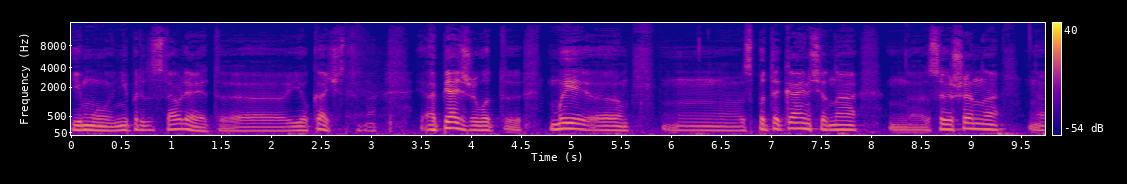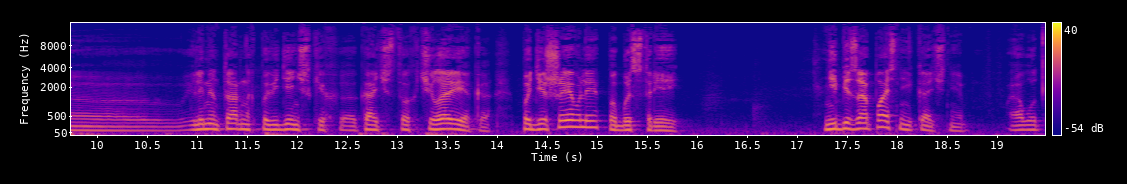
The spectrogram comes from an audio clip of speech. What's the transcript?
ему не предоставляет э, ее качественно. Опять же, вот мы э, спотыкаемся на совершенно э, элементарных поведенческих э, качествах человека. Подешевле, побыстрее. Не безопаснее и качественнее, а вот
